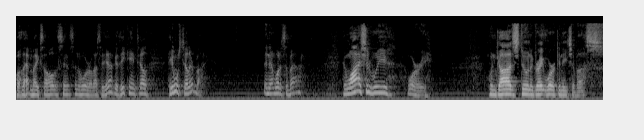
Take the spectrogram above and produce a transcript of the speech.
Well, that makes all the sense in the world. I said, Yeah, because he can't tell, he wants to tell everybody. Isn't that what it's about? And why should we worry when God's doing a great work in each of us?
